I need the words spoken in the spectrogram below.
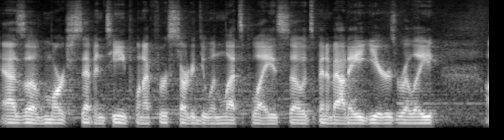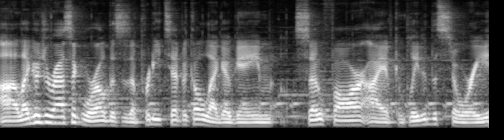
as of March 17th when I first started doing Let's Plays, so it's been about eight years really. Uh, Lego Jurassic World, this is a pretty typical Lego game. So far, I have completed the story,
